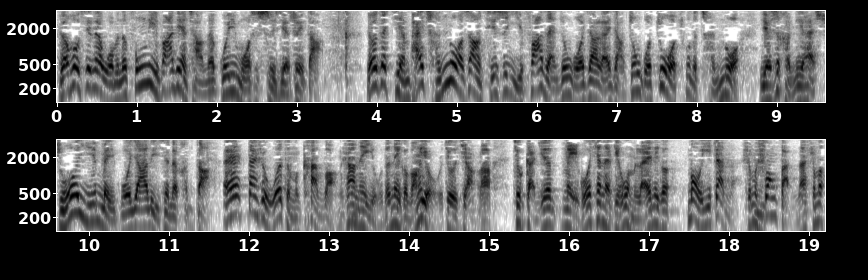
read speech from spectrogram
然后现在我们的风力发电厂的规模是世界最大。然后在减排承诺上，其实以发展中国家来讲，中国做出的承诺也是很厉害，所以美国压力现在很大。哎，但是我怎么看网上那有的那个网友就讲了，就感觉美国现在给我们来那个贸易战呢，什么双反呢，什么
